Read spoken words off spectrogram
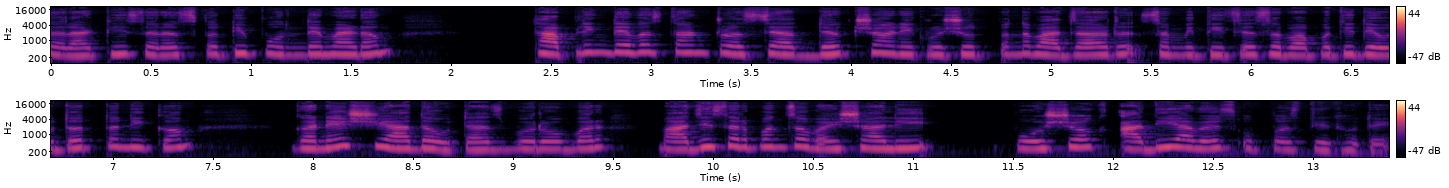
तलाठी सरस्वती पोंदे मॅडम थापलिंग देवस्थान ट्रस्टचे अध्यक्ष आणि कृषी उत्पन्न बाजार समितीचे सभापती देवदत्त निकम गणेश यादव त्याचबरोबर माजी सरपंच वैशाली पोषक आदी यावेळेस उपस्थित होते.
